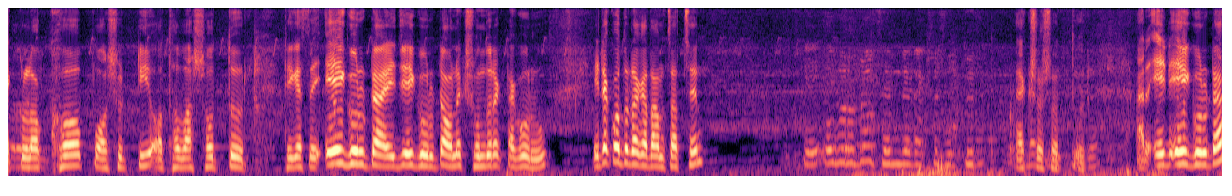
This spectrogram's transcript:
এক লক্ষ পঁয়ষট্টি অথবা সত্তর। ঠিক আছে এই গরুটা এই যে এই গরুটা অনেক সুন্দর একটা গরু। এটা কত টাকা দাম চাচ্ছেন? একশো সত্তর। আর এই এই গরুটা?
